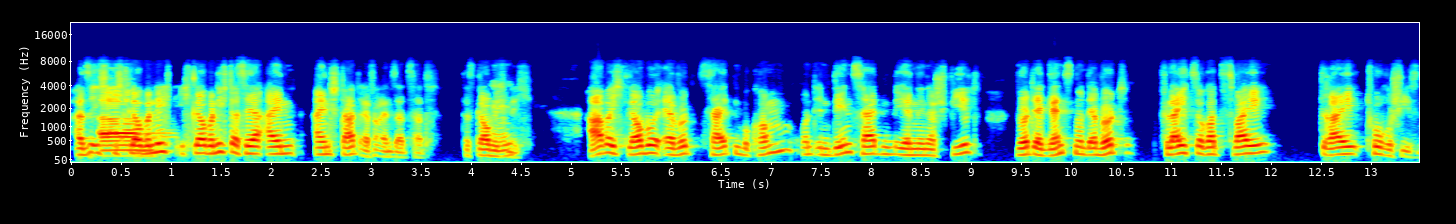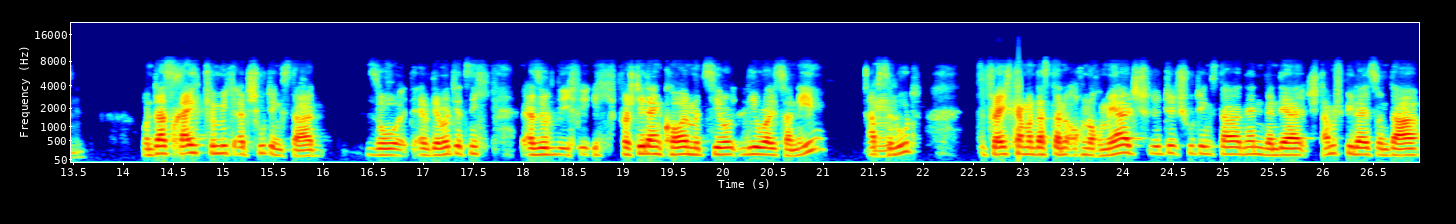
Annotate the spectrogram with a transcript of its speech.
Also ich, ähm, ich, glaube nicht, ich glaube nicht, dass er einen Startelf-Einsatz hat. Das glaube ich mhm. nicht. Aber ich glaube, er wird Zeiten bekommen und in den Zeiten, in denen er spielt, wird er glänzen und er wird vielleicht sogar zwei, drei Tore schießen. Und das reicht für mich als Shootingstar. So, der, wird jetzt nicht, also ich, ich verstehe deinen Call mit Leroy Sané, absolut. Mhm. Vielleicht kann man das dann auch noch mehr als Shootingstar nennen, wenn der Stammspieler ist und da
